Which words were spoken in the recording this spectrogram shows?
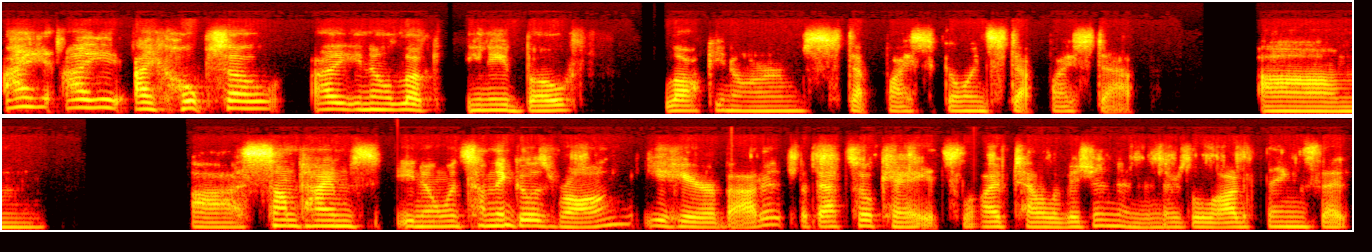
I i i hope so. I you know look you need both locking arms step by going step by step. Um uh, sometimes, you know, when something goes wrong, you hear about it, but that's okay. It's live television, and there's a lot of things that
